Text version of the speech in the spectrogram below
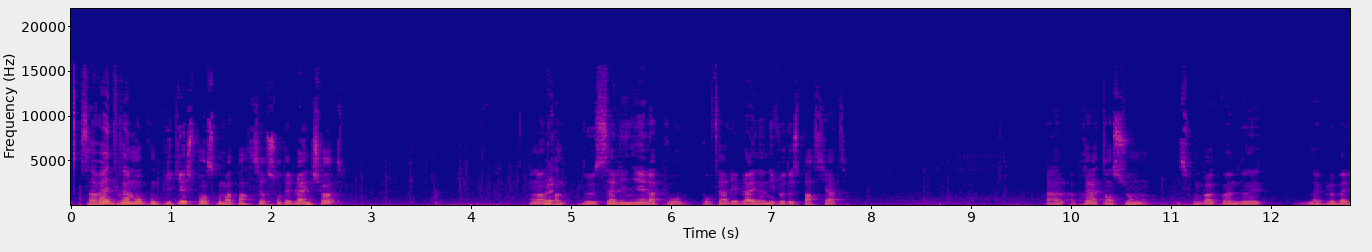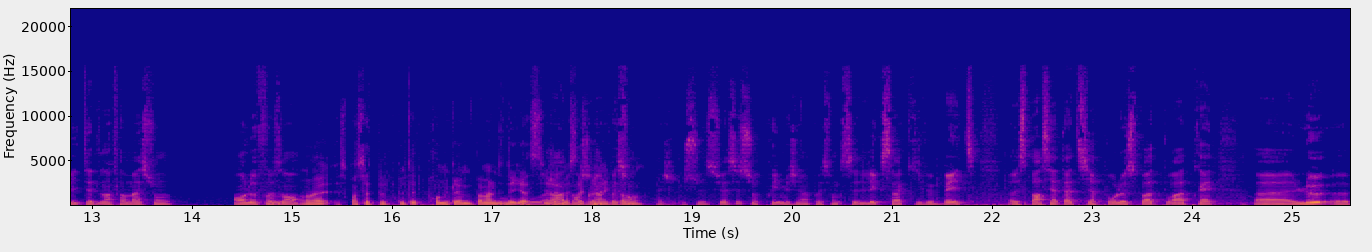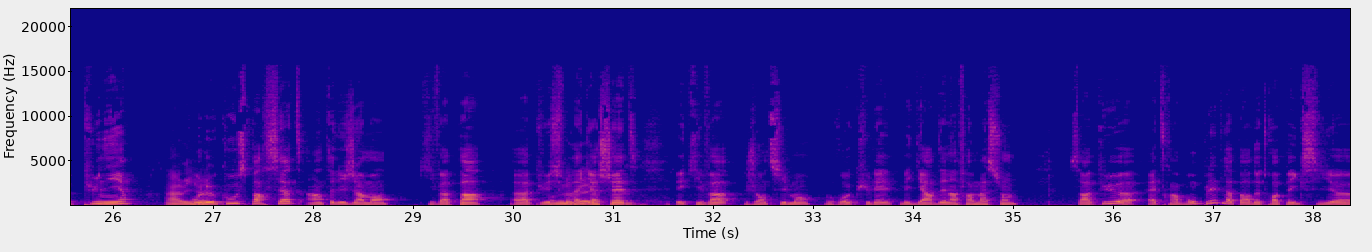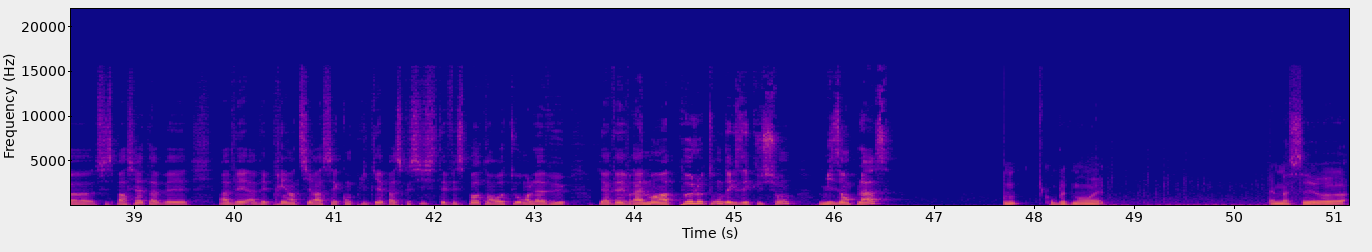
Ça va être vraiment compliqué, je pense qu'on va partir sur des blind shots. On est en train de s'aligner là pour, pour faire les blinds au niveau de Spartiate. Euh, après, attention, parce qu'on va quand même donner la globalité de l'information en le faisant. Ouais, Spartiate peut peut-être prendre quand même pas mal de dégâts si jamais ça connecte. Hein. Je, suis assez surpris, mais j'ai l'impression que c'est Lexa qui veut bait euh, Spartiate à tir pour le spot pour après euh, le punir. Ah pour le coup, Spartiate intelligemment qui va pas appuyer sur la gâchette et qui va gentiment reculer mais garder l'information. Ça aurait pu euh, être un bon play de la part de 3PX si, euh, si Spartiate avait, avait, avait pris un tir assez compliqué. Parce que si c'était fait spot en retour, on l'a vu, il y avait vraiment un peloton d'exécution mis en place. Mm, complètement, ouais. Même assez, euh,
